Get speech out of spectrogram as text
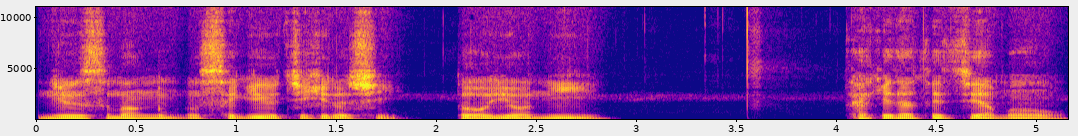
ニュース番組の関口博士同様に、武田鉄矢も、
